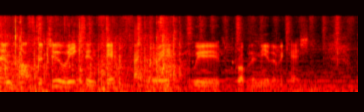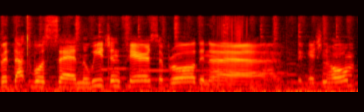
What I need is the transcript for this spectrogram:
And after two weeks in Fear Factory, we probably need a vacation. But that was uh, Norwegian fairs abroad in a vacation home.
